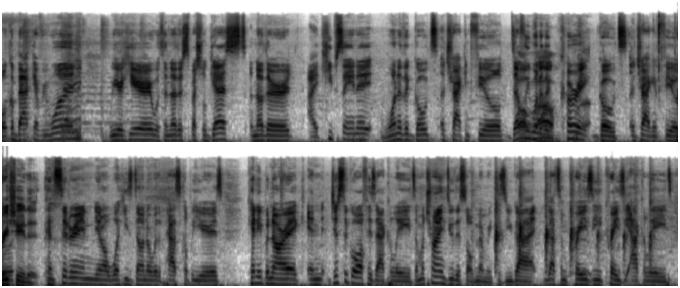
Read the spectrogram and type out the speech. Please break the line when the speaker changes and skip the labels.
Welcome back, everyone. We are here with another special guest, another, I keep saying it, one of the GOATs of track and field. Definitely
Oh,
one
wow.
of the current GOATs of track and field.
Appreciate it.
Considering, you know, what he's done over the past couple years. Kenny Bednarek, and just to go off his accolades, I'm gonna try and do this off memory because you got you got some crazy, crazy accolades.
